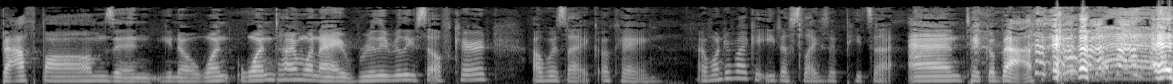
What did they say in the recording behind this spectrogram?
bath bombs and you know one one time when I really really self cared, I was like, okay, I wonder if I could eat a slice of pizza and take a bath. Yes.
